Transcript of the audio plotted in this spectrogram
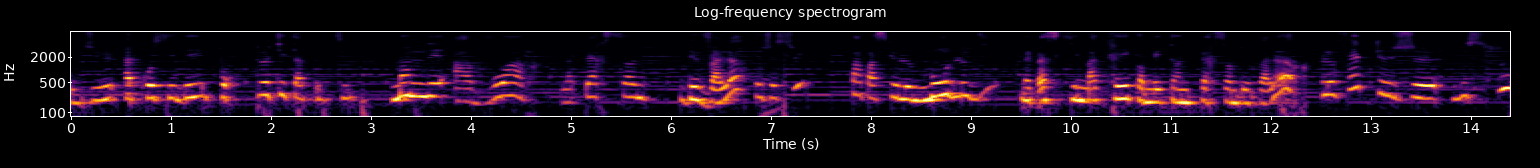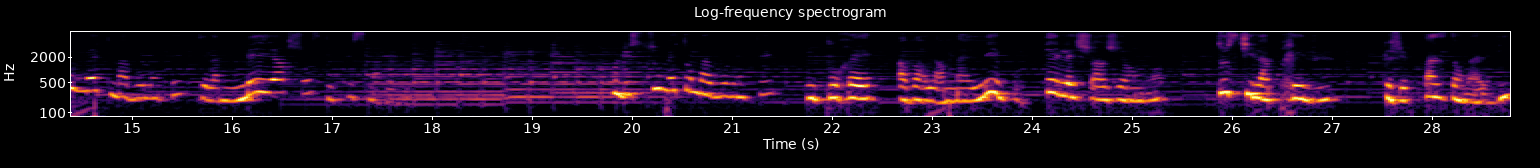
Dieu a procédé pour petit à petit m'emmener à voir la personne de valeur que je suis, pas parce que le monde le dit, mais parce qu'il m'a créé comme étant une personne de valeur. Le fait que je lui soumette ma volonté, c'est la meilleure chose qui puisse m'arriver. En lui soumettant ma volonté, il pourrait avoir la main libre pour télécharger en moi tout ce qu'il a prévu que je fasse dans ma vie,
